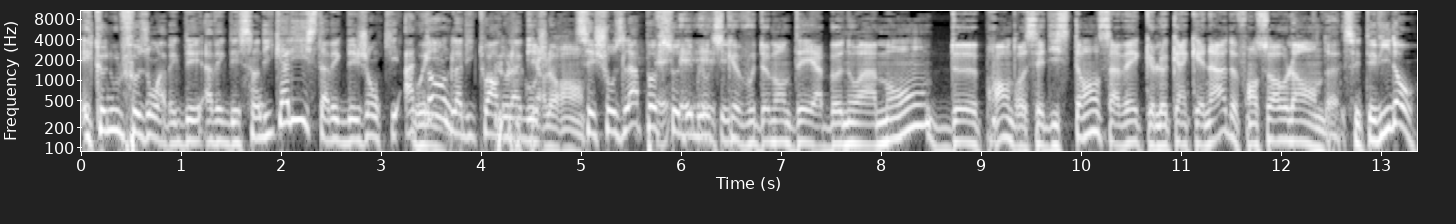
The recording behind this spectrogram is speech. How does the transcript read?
et que nous le faisons avec des, avec des syndicalistes, avec des gens qui attendent la victoire de la gauche, ces choses-là peuvent se débloquer. Est-ce que vous demandez à Benoît Hamon de prendre ses distances avec le quinquennat de François Hollande? C'est évident.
